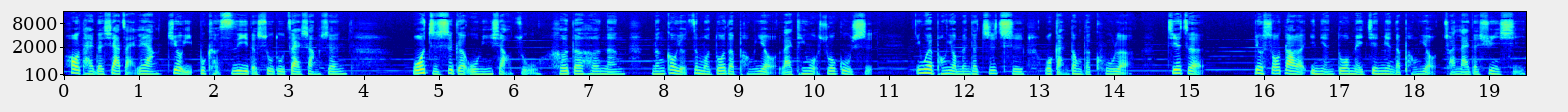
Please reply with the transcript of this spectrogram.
后台的下载量就以不可思议的速度在上升。我只是个无名小卒，何德何能，能够有这么多的朋友来听我说故事？因为朋友们的支持，我感动的哭了。接着。又收到了一年多没见面的朋友传来的讯息，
